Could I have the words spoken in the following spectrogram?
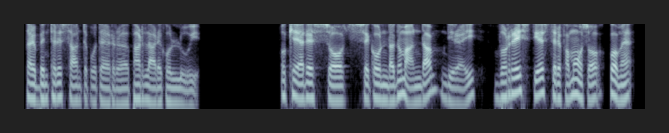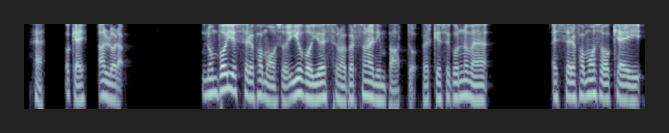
sarebbe interessante poter parlare con lui. Ok, adesso seconda domanda, direi. Vorresti essere famoso? Come? Eh, ok. Allora, non voglio essere famoso, io voglio essere una persona d'impatto, perché secondo me essere famoso, ok,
